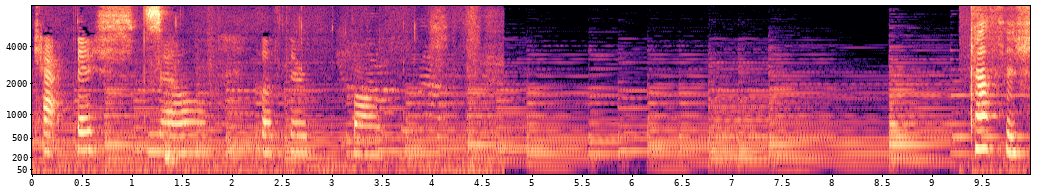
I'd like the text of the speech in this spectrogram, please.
Catfish smell of their bodies. Catfish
